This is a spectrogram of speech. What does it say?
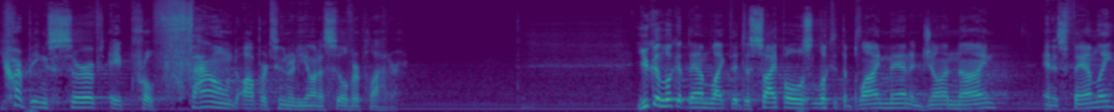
you are being served a profound opportunity on a silver platter. You can look at them like the disciples looked at the blind man in John 9 and his family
